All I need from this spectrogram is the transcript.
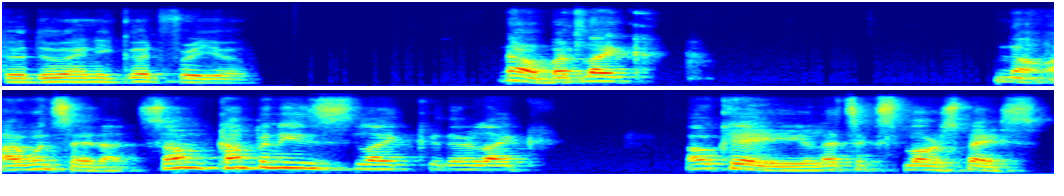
to do any good for you. No, but like, no, I wouldn't say that. Some companies, like, they're like, okay, let's explore space.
